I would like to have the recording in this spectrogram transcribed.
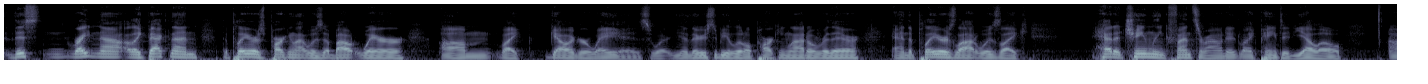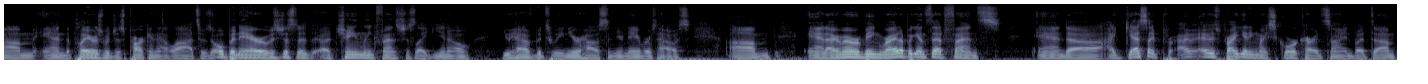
This right now, like back then, the players' parking lot was about where um, like Gallagher Way is. What you know, there used to be a little parking lot over there, and the players' lot was like had a chain link fence around it, like painted yellow. Um, and the players would just park in that lot. So it was open air. It was just a, a chain link fence, just like you know you have between your house and your neighbor's house. Um, and I remember being right up against that fence. And uh, I guess I, pr- I was probably getting my scorecard signed, but um,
